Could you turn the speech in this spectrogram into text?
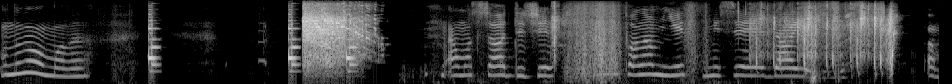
Bunda ne olmalı? Ama sadece param yetmese daha iyi olurdu. Ama.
